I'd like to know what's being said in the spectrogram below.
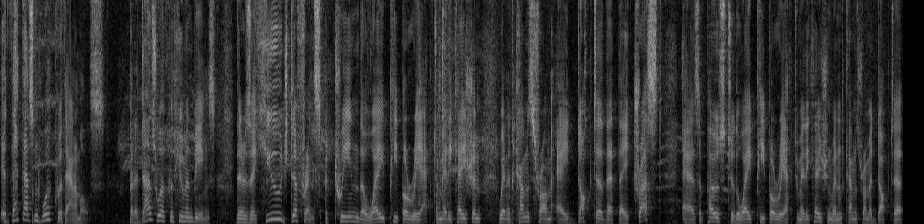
it, that doesn't work with animals but it does work with human beings. There is a huge difference between the way people react to medication when it comes from a doctor that they trust, as opposed to the way people react to medication when it comes from a doctor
